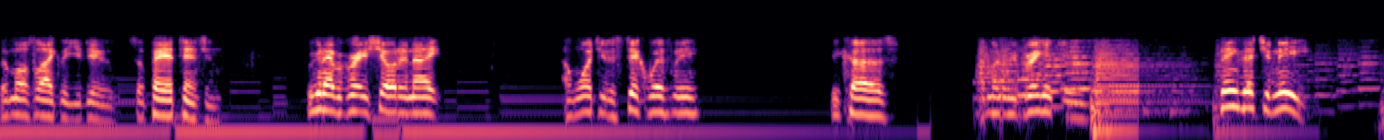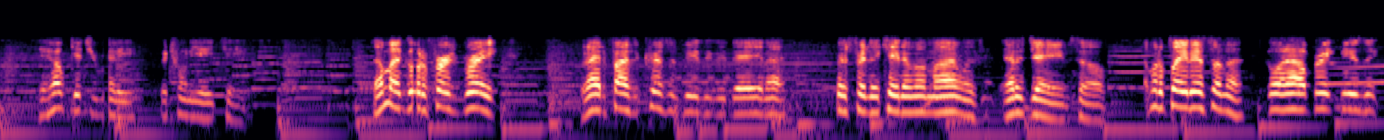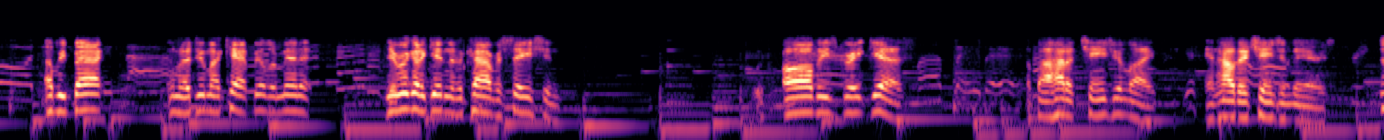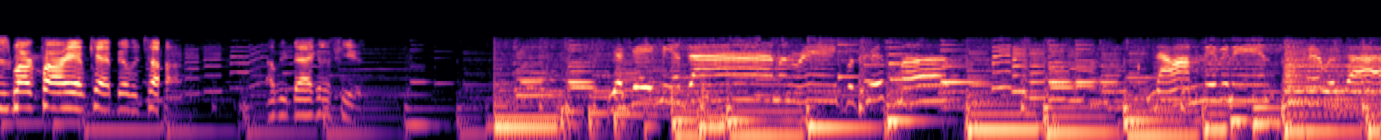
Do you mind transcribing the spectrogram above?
but most likely you do. So pay attention. We're going to have a great show tonight. I want you to stick with me because I'm going to be bringing you things that you need to help get you ready for 2018. So I'm going to go to first break, but I had to find some Christmas music today, and I First friend that came to my mind was Etta James. So I'm gonna play this on the going out break music. I'll be back. I'm gonna do my CAPBuilder minute. Then we're gonna get into the conversation all these great guests about how to change your life and how they're changing theirs. This is Marc Parham, CAPBuilder Talk. I'll be back in a few. You gave me a diamond ring for Christmas. Now I'm living in paradise.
